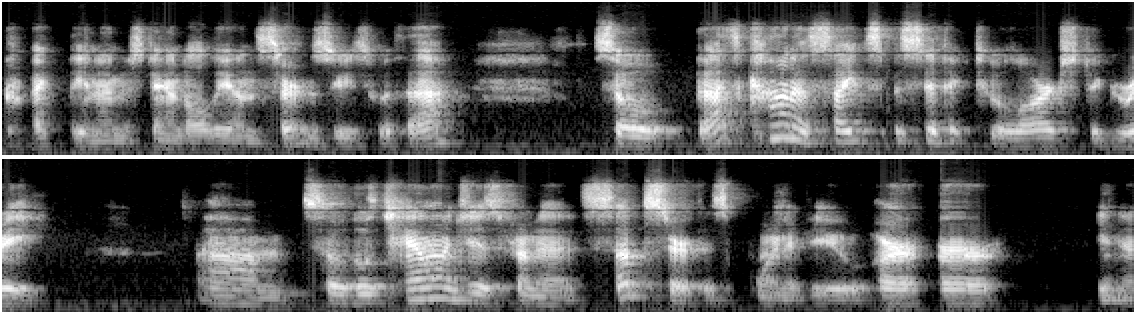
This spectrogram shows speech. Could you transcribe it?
correctly and understand all the uncertainties with that. So that's kind of site specific to a large degree. Um, so those challenges from a subsurface point of view are, are you know,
